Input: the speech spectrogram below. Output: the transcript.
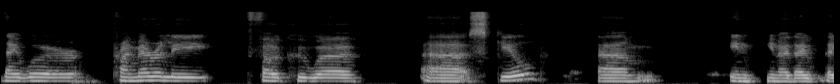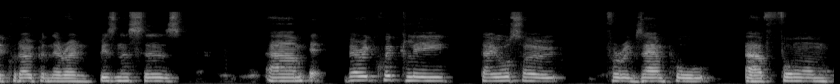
they were primarily folk who were uh, skilled um, in, you know, they, they could open their own businesses. Um, very quickly, they also, for example, uh, form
